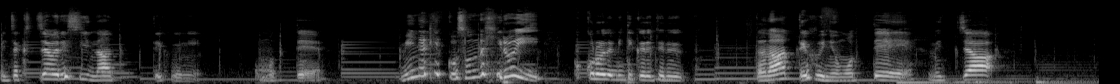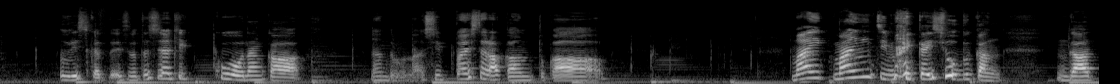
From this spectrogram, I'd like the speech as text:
めちゃくちゃ嬉しいなっていうふうに思って、みんな結構そんな広い心で見てくれてるだなっていうふうに思って、めっちゃ嬉しかったです。私は結構なんか、なんだろうな、失敗したらあかんとか、毎、毎日毎回勝負感があっ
